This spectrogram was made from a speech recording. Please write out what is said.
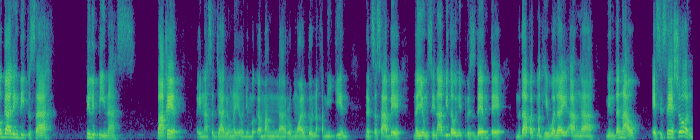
o galing dito sa Pilipinas. Bakit? Ay nasa dyaryo ngayon yung mag-amang uh, Romualdo na Kamigin nagsasabi na yung sinabi daw ni Presidente na dapat maghiwalay ang ah, Mindanao, eh secession.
